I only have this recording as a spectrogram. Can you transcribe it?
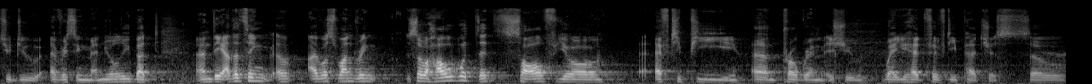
to do everything manually. But and the other thing uh, I was wondering, so how would that solve your FTP um, program issue where you had 50 patches? So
